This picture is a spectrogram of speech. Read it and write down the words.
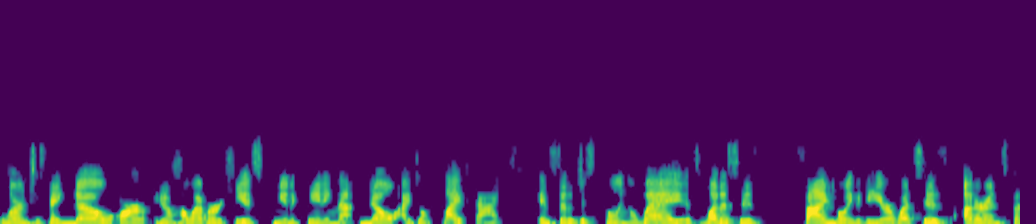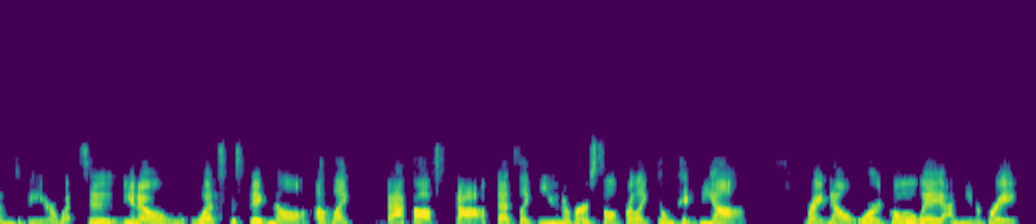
learn to say no, or, you know, however he is communicating that, no, I don't like that. Instead of just pulling away, it's what is his sign going to be, or what's his utterance going to be, or what's his, you know, what's the signal of like back off, stop that's like universal for like, don't pick me up right now, or go away, I need a break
